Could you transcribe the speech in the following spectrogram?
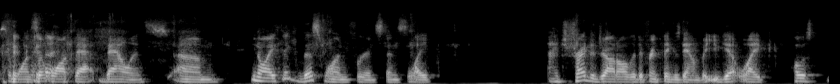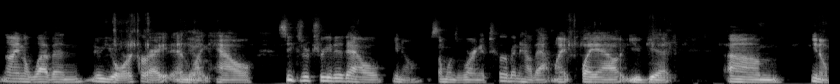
some ones that walk that balance. Um, you know, I think this one, for instance, like I tried to jot all the different things down, but you get like post 9/11 New York, right? And Yeah. like how Sikhs are treated, how you know someone's wearing a turban, how that might play out. You get, um, you know,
